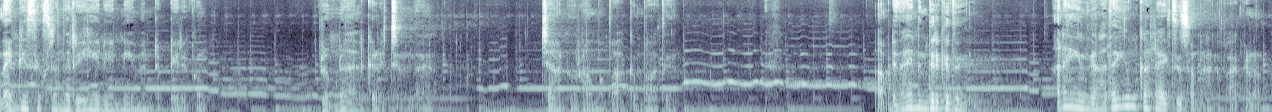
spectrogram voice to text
நைன்டி சிக்ஸில் அந்த ரீயூனியன் ஈவெண்ட் அப்படி இருக்கும். ரொம்ப நாள் கழிச்சிருந்த ஜானு ராம பார்க்கும்போது. அப்படிதான் இருந்திருக்குது. ஆனால் இவங்க அதையும் கலாய்ச்சி சொன்னாங்க பார்க்கணும்.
